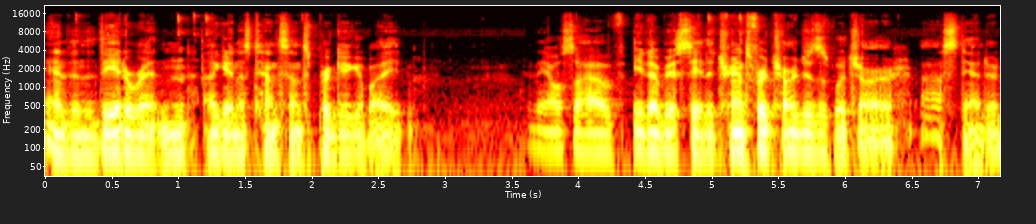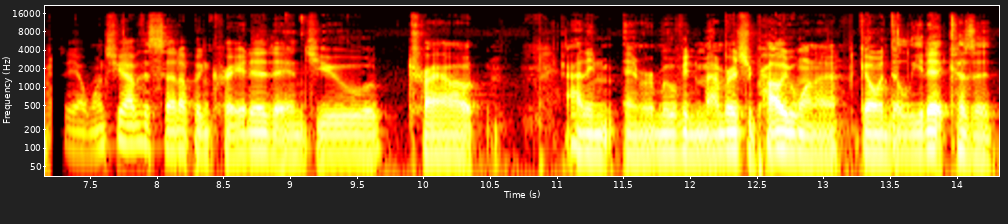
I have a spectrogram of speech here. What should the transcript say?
And then the data written, again, is 10 cents per gigabyte. And they also have AWS data transfer charges, which are uh, standard. So yeah, once you have this set up and created and you try out adding and removing members, you probably want to go and delete it because it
